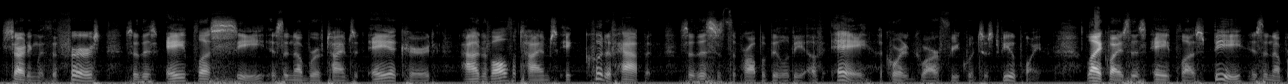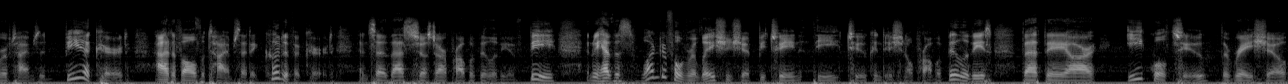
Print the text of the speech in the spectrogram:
Starting with the first, so this a plus c is the number of times that a occurred out of all the times it could have happened. So this is the probability of A according to our frequentist viewpoint. Likewise, this A plus B is the number of times that B occurred out of all the times that it could have occurred. And so that's just our probability of B. And we have this wonderful relationship between the two conditional probabilities that they are equal to, the ratio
